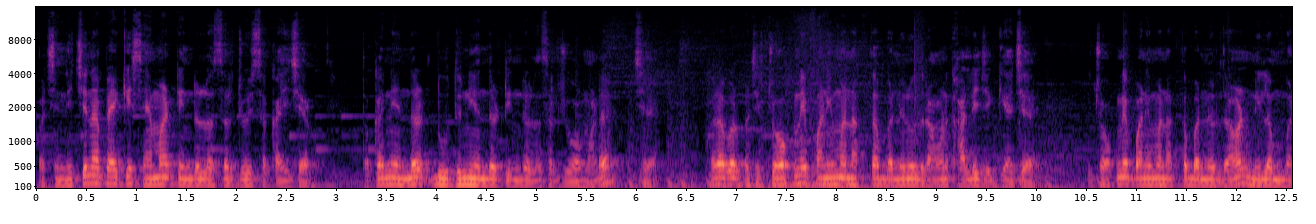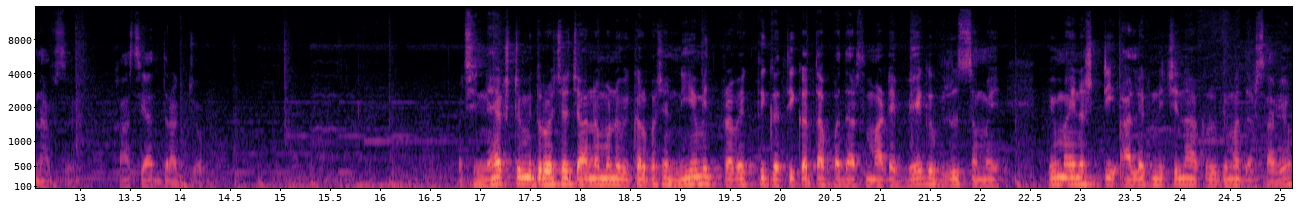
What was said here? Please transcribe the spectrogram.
પછી નીચેના પૈકી શેમાં ટિન્ડલ અસર જોઈ શકાય છે? તો કે અંદર દૂધની અંદર ટિન્ડલ અસર જોવા મળે છે. બરાબર? પછી ચોકને પાણીમાં નાખતા બનેલું દ્રાવણ ખાલી જગ્યા છે. તો ચોકને પાણીમાં નાખતા બનેલું દ્રાવણ નિલંબન આપશે. ખાસ યાદ રાખજો. પછી નેક્સ્ટ મિત્રો છે ચાર નંબરનો વિકલ્પ છે. નિયમિત પ્રવેગથી ગતિ કરતા પદાર્થ માટે વેગ વિરુદ્ધ સમય વી માઇનસ ટી આલેખ નીચેના આકૃતિમાં દર્શાવ્યો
